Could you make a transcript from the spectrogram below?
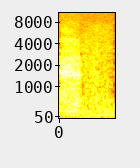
Yeah.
